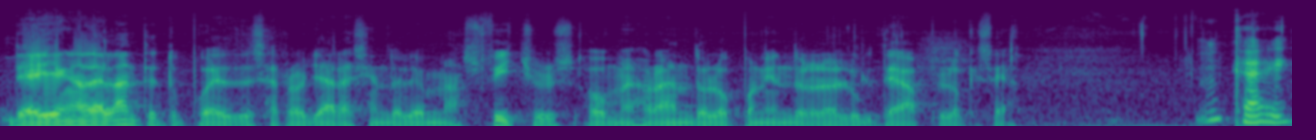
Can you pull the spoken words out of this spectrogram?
De ahí en adelante tú puedes desarrollar haciéndole más features o mejorándolo, poniéndole look de Apple, lo que sea. ok.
